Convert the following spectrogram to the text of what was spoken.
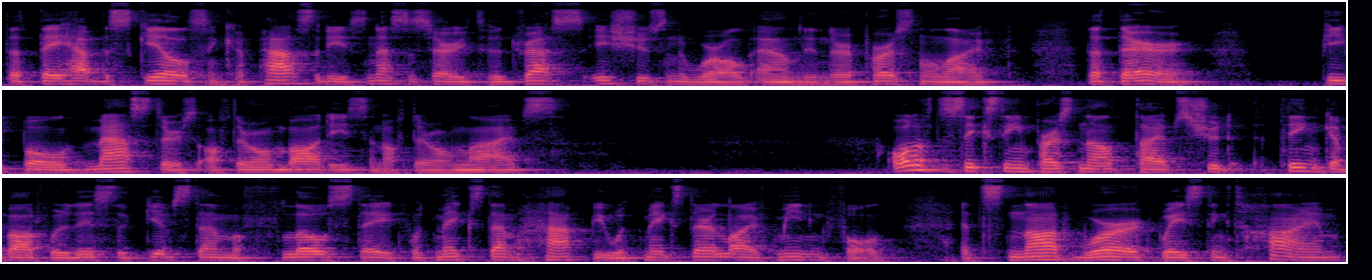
that they have the skills and capacities necessary to address issues in the world and in their personal life, that they're people masters of their own bodies and of their own lives. All of the 16 personality types should think about what it is that gives them a flow state, what makes them happy, what makes their life meaningful. It's not worth wasting time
